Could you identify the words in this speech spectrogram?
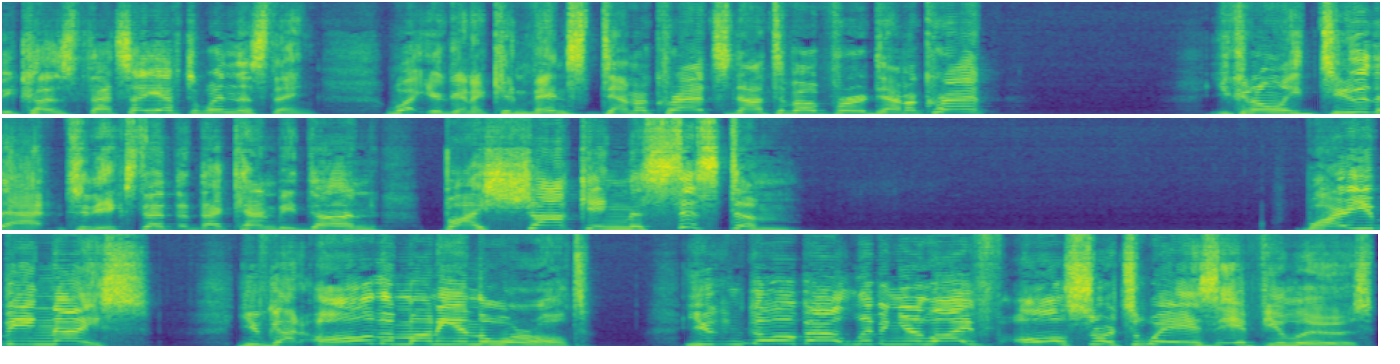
Because that's how you have to win this thing. What, you're going to convince Democrats not to vote for a Democrat? You can only do that to the extent that that can be done by shocking the system. Why are you being nice? You've got all the money in the world. You can go about living your life all sorts of ways if you lose.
